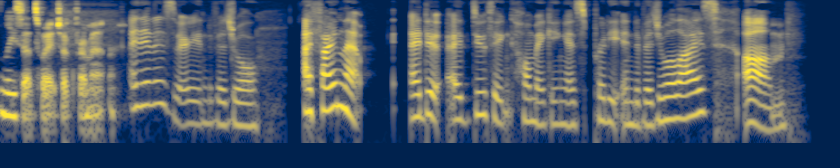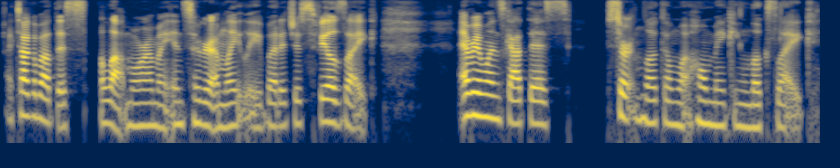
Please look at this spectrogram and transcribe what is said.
At least that's what I took from it. I think it is very individual. I find that I do I do think homemaking is pretty individualized. Um I talk about this a lot more on my Instagram lately, but it just feels like everyone's got this certain look on what homemaking looks like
